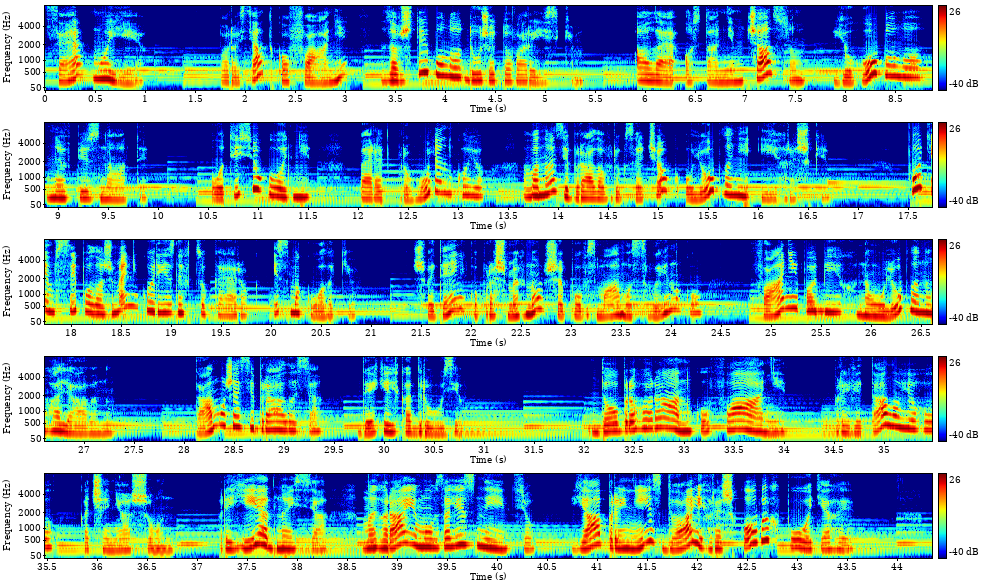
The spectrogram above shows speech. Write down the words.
це моє. Поросятко Фані завжди було дуже товариським, але останнім часом його було не впізнати. От і сьогодні, перед прогулянкою, воно зібрало в рюкзачок улюблені іграшки. Потім всипало жменьку різних цукерок і смаколиків. Швиденько прошмигнувши повз маму свинку, Фані побіг на улюблену галявину. Там уже зібралося декілька друзів. Доброго ранку, Фані! привітало його каченя Шон. Приєднуйся, ми граємо в залізницю. Я приніс два іграшкових потяги.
